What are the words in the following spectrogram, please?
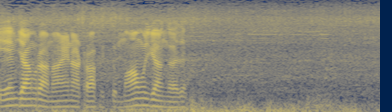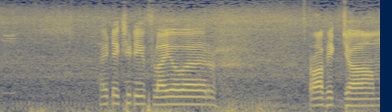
ఏం జాము రా నాయన ట్రాఫిక్ మామూలు జామ్ కాదు Hitech City flyover traffic jam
